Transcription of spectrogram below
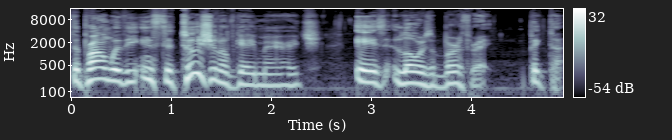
The problem with the institution of gay marriage is lowers the birth rate big time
